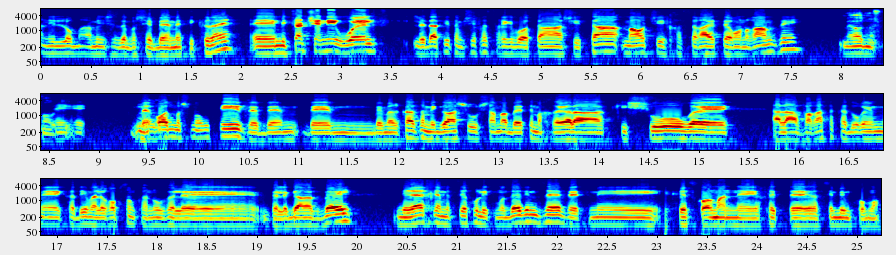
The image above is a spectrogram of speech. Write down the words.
אני לא מאמין שזה מה שבאמת יקרה. אה, מצד שני, ווילס לדעתי תמשיך לשחק באותה שיטה, מה עוד שהיא חסרה את אירון רמזי. מאוד משמעותי. אה, מאוד משמעותי, ובמרכז המגרש הוא שם בעצם אחראי על הקישור, אה, על העברת הכדורים אה, קדימה לרובסון קנו ול, ולגארד בייל. נראה איך הם יצליחו להתמודד עם זה, ואת מי קריס קולמן יחליט לשים במקומו.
